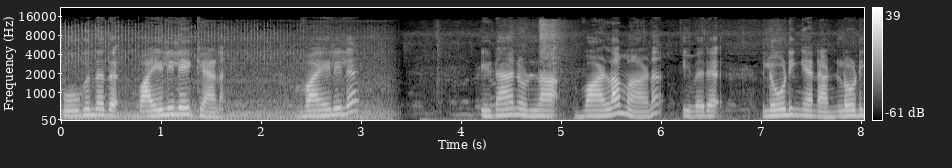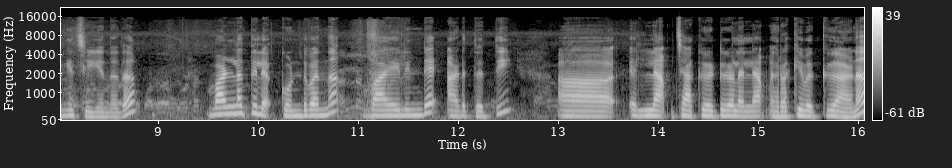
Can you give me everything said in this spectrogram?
പോകുന്നത് വയലിലേക്കാണ്. വയലിൽ ഇടാനുള്ള വളമാണ് ഇവർ ലോഡിങ് ആൻഡ് അൺലോഡിങ് ചെയ്യുന്നത്. വള്ളത്തിൽ കൊണ്ടുവന്ന് വയലിന്റെ അടുത്തെത്തി എല്ലാം ചാക്കുകെട്ടുകളെല്ലാം ഇറക്കി വെക്കുകയാണ്.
